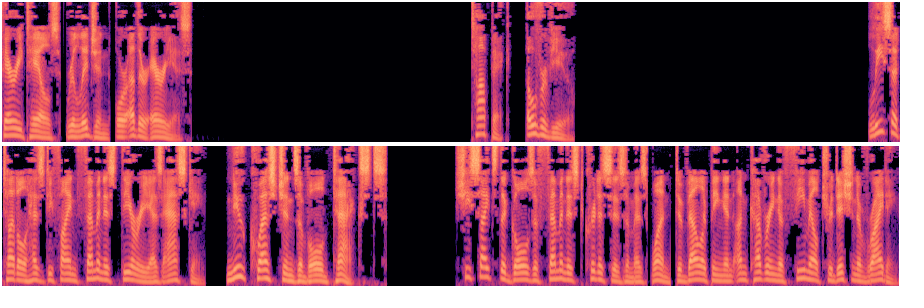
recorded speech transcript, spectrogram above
fairy tales, religion, or other areas. Overview Lisa Tuttle has defined feminist theory as asking, "...new questions of old texts." She cites the goals of feminist criticism as 1 developing and uncovering a female tradition of writing,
